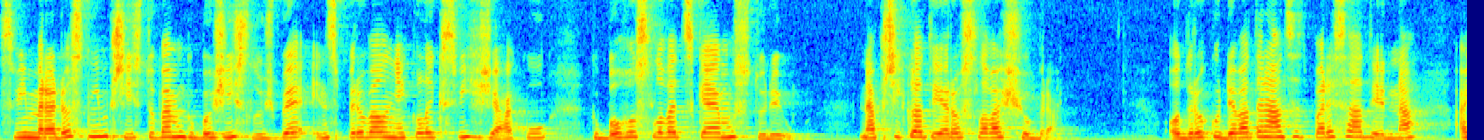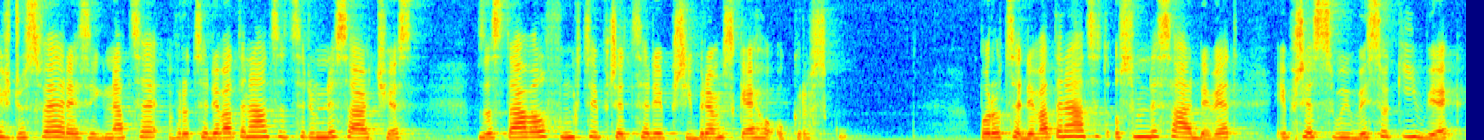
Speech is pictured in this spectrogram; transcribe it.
Svým radostným přístupem k boží službě inspiroval několik svých žáků k bohosloveckému studiu, například Jaroslava Šobra. Od roku 1951 až do své rezignace v roce 1976 zastával funkci předsedy Příbramského okrsku. Po roce 1989 i přes svůj vysoký věk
